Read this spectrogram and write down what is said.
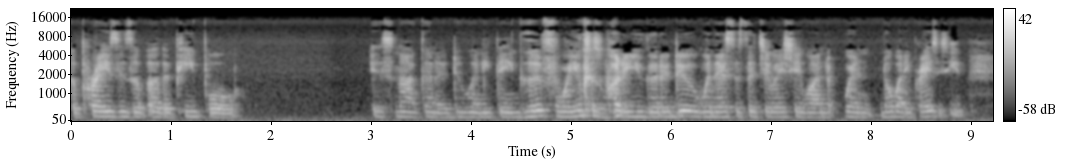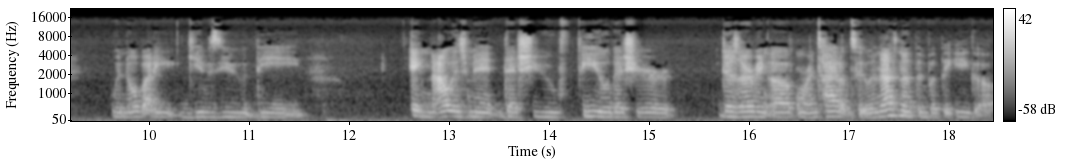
the praises of other people it's not to do anything good for you because what are you to do when there's a situation when, when nobody praises you when nobody gives you the acknowledgement that you feel that you're deserving of or entitled to and that's nothing but the ego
